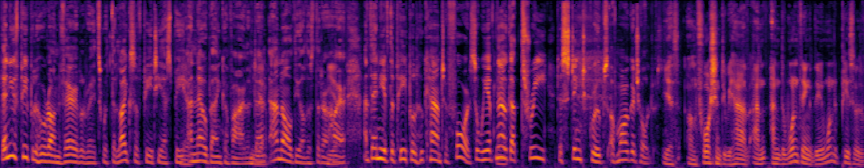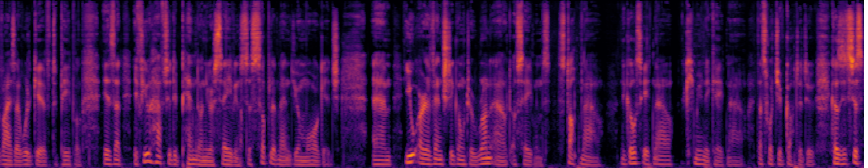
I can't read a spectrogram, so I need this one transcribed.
Then you have people who are on variable rates with the likes of PTSB Yeah. and now Bank of Ireland Yeah. and, and all the others that are Yeah. higher. And then you have the people who can't afford. So we have now got three distinct groups of mortgage holders. Yes, unfortunately we have. And and the one thing, the one piece of advice I would give to people is that if you have to depend on your savings to supplement your mortgage, um, you are eventually going to run out of savings. Stop now. Negotiate now. Communicate now. That's what you've got to do because it's just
